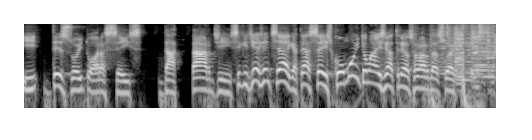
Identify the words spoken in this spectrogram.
e 18 horas 6 da tarde. Em seguidinha a gente segue até às 6 com muito mais e a trilha sonora da sua aqui.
